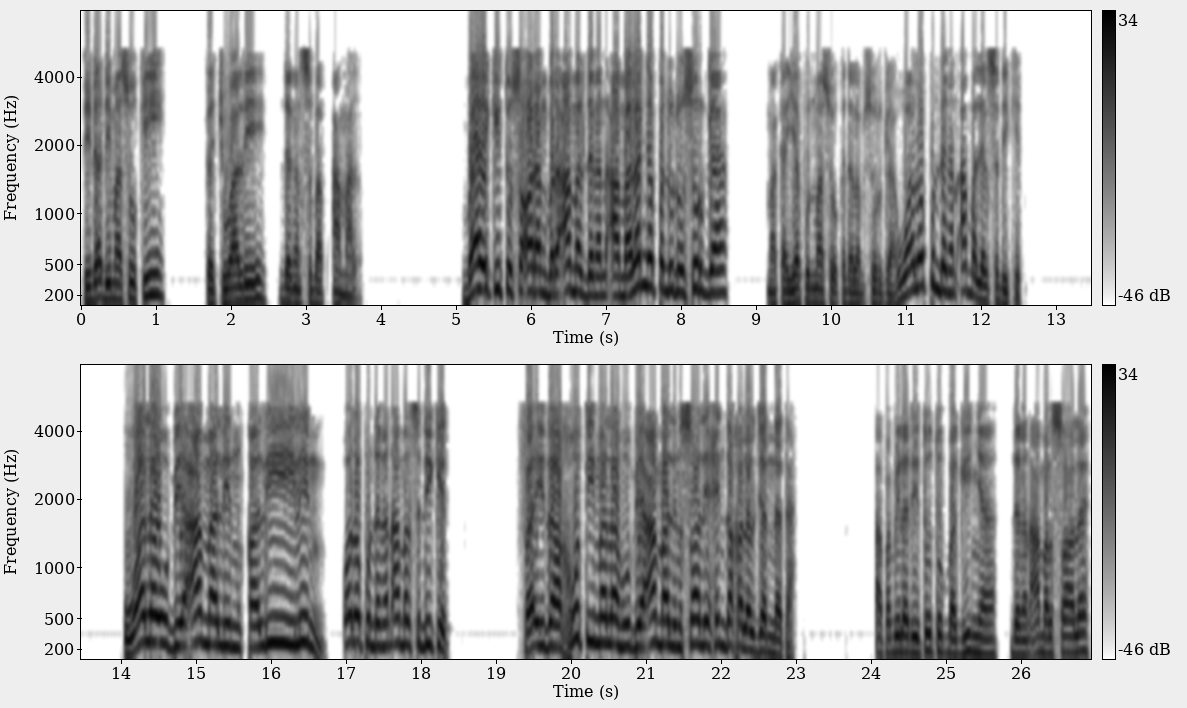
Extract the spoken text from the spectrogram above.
tidak dimasuki kecuali dengan sebab amal. Baik itu seorang beramal dengan amalannya penduduk surga, maka ia pun masuk ke dalam surga walaupun dengan amal yang sedikit. Walau bi'amalin qalilin, walaupun dengan amal sedikit. Fa idza khutima lahu bi'amalin salihin dakhala al-jannah apabila ditutup baginya dengan amal saleh,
